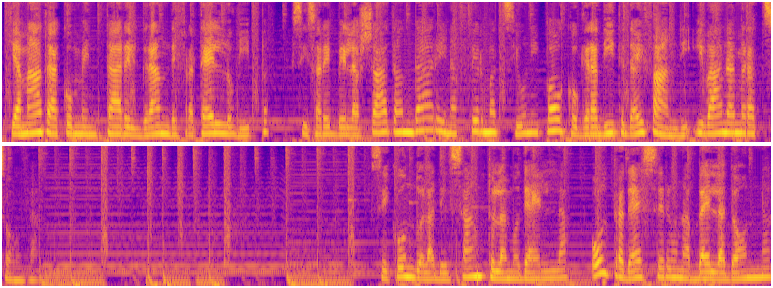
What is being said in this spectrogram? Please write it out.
chiamata a commentare il grande fratello Vip, si sarebbe lasciata andare in affermazioni poco gradite dai fan di Ivana Mrazova. Secondo la Del Santo la modella, oltre ad essere una bella donna,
